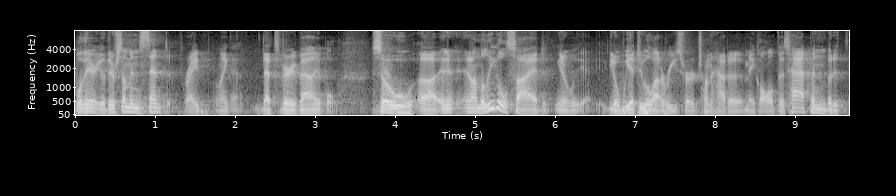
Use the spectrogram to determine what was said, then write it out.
Well, there you go. There's some incentive, right? Like Yeah. that's very valuable. So, uh, and, and on the legal side, you know, you know, we had to do a lot of research on how to make all of this happen. But it,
